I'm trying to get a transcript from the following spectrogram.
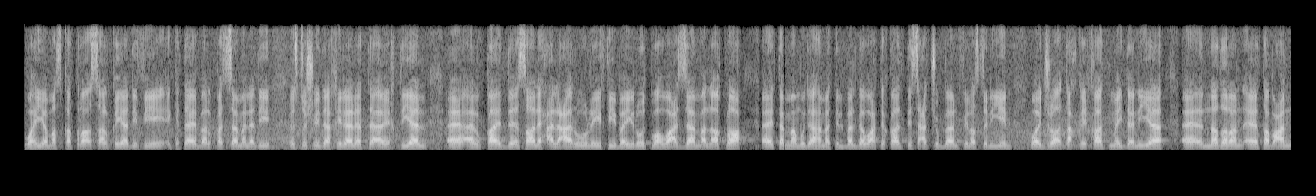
وهي مسقط رأس القيادي في كتائب القسام الذي استشهد خلال اغتيال القائد صالح العاروري في بيروت وهو عزام الأقرع. تم مداهمة البلدة واعتقال تسعة شبان فلسطينيين وإجراء تحقيقات ميدانية نظرا طبعا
